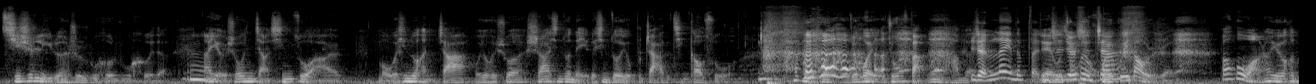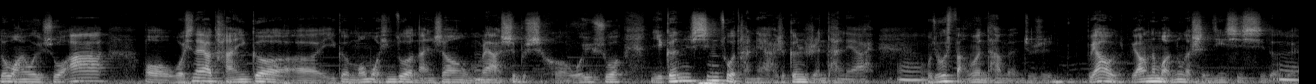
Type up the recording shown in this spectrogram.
其实理论是如何如何的。那有时候你讲星座啊，某个星座很渣，我就会说十二星座哪个星座有不渣的，请告诉我。我就会我就会反问他们。人类的本，质就是会回。归到人。包括网上有很多网友会说啊，哦，我现在要谈一个呃一个某某星座的男生，我们俩适不适合？我就说你跟星座谈恋爱还是跟人谈恋爱？嗯，我就会反问他们，就是不要不要那么弄得神经兮兮的，对。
